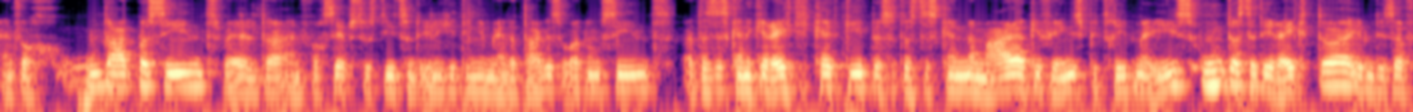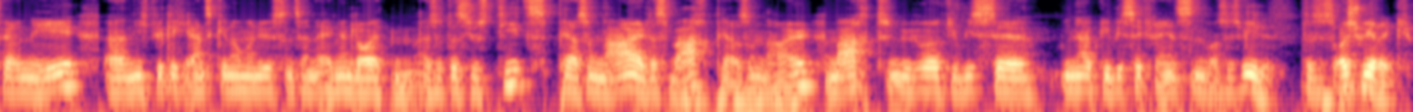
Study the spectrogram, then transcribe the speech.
einfach untragbar sind, weil da einfach Selbstjustiz und ähnliche Dinge mehr in der Tagesordnung sind, dass es keine Gerechtigkeit gibt, also dass das kein normaler Gefängnisbetrieb mehr ist und dass der Direktor, eben dieser Fernet, äh, nicht wirklich ernst genommen ist von seinen eigenen Leuten. Also das Justizpersonal, das Wachpersonal macht über gewisse innerhalb gewisser Grenzen, was es will. Das ist alles schwierig.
